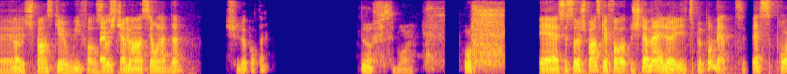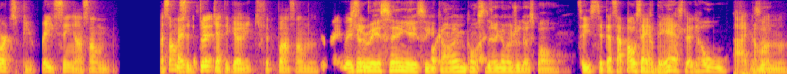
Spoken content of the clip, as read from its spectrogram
Euh, je pense que oui, Forza Ben oui, je suis serait là. mention là-dedans. je suis là pourtant. Ouf, c'est bon. Ouf. Mais euh, c'est ça, je pense que For- justement, là, tu peux pas mettre Best Sports puis Racing ensemble. Il me semble Ben, que c'est deux que- catégories qui ne pas ensemble. hein. Parce que Racing, le racing, est- c'est quand même considéré comme un jeu de sport. tu sais, c'était- ça passe à RDS, le gros. Ah, on, là.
